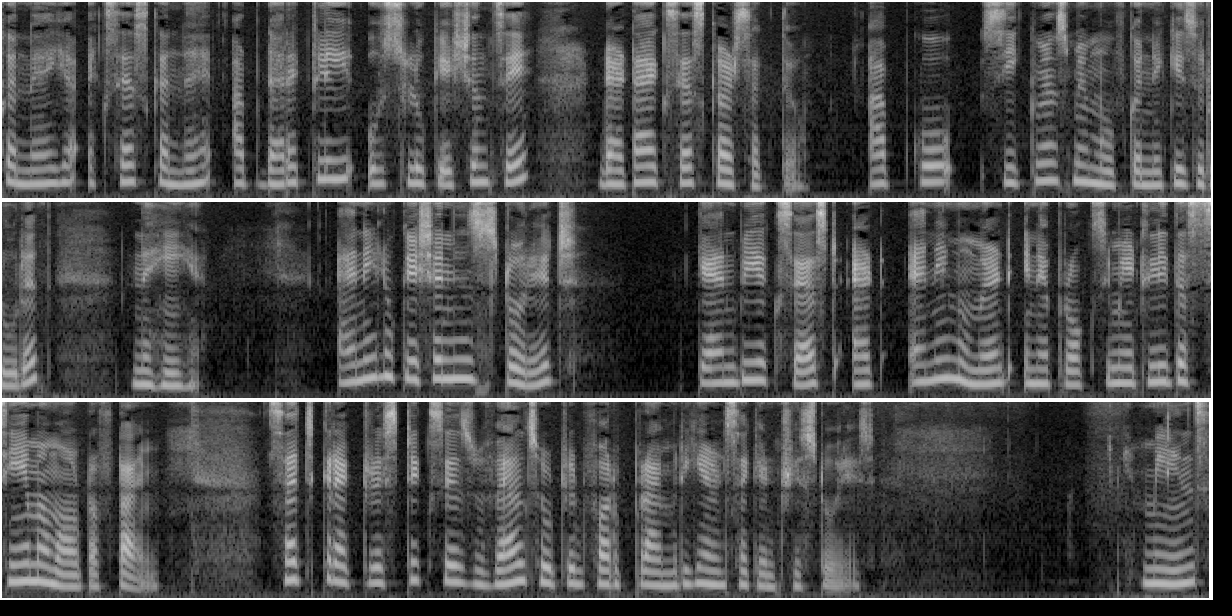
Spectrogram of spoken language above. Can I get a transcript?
करना है या एक्सेस करना है आप डायरेक्टली उस लोकेशन से डाटा एक्सेस कर सकते हो। आपको सीक्वेंस में मूव करने की ज़रूरत नहीं है। Any location in storage can be accessed at any moment in approximately the same amount of time such characteristics is well suited for primary and secondary storage means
